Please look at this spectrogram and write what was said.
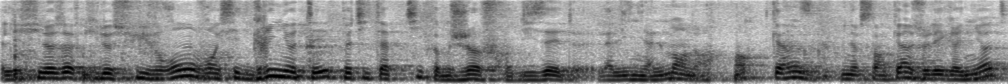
Les philosophes qui le suivront vont essayer de grignoter petit à petit, comme Joffre disait de la ligne allemande en 15, 1915, je les grignote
